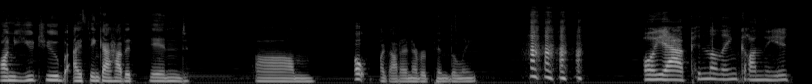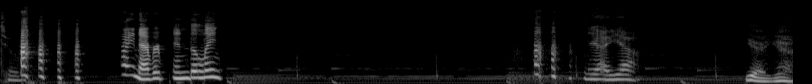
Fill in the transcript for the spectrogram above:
on YouTube, I think I have it pinned. Um, oh my god, I never pinned the link. Oh yeah, pin the link on the YouTube. I never pinned the link. yeah, yeah. Yeah, yeah.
